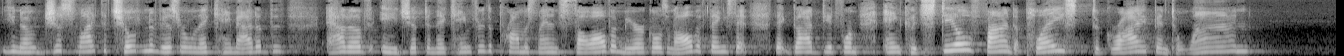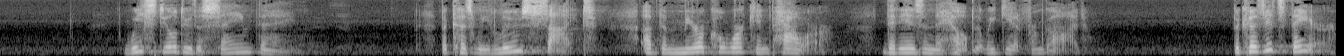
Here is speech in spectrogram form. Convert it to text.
you know, just like the children of Israel when they came out of the out of Egypt and they came through the promised land and saw all the miracles and all the things that, that God did for them and could still find a place to gripe and to whine, we still do the same thing. Because we lose sight of the miracle working power that is in the help that we get from God. Because it's there.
